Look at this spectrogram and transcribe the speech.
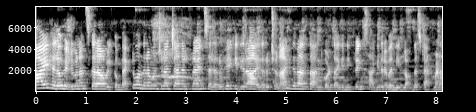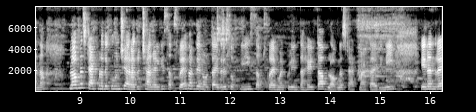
ಹಾಯ್ ಹೆಲೋ ಎಲ್ರಿಗೂ ನಮಸ್ಕಾರ ವೆಲ್ಕಮ್ ಬ್ಯಾಕ್ ಟು ವಂದನ ಮಂಜುನಾ ಚಾನಲ್ ಫ್ರೆಂಡ್ಸ್ ಎಲ್ಲರೂ ಹೇಗಿದ್ದೀರಾ ಎಲ್ಲರೂ ಚೆನ್ನಾಗಿದ್ದೀರಾ ಅಂತ ಅಂದ್ಕೊಳ್ತಾ ಇದ್ದೀನಿ ಫ್ರೆಂಡ್ಸ್ ಆಗಿದ್ರೆ ಬನ್ನಿ ವ್ಲಾಗ್ನ ಸ್ಟಾರ್ಟ್ ಮಾಡೋಣ ವ್ಲಾಗ್ನ ಸ್ಟಾರ್ಟ್ ಮಾಡೋದಕ್ಕೂ ಮುಂಚೆ ಯಾರಾದರೂ ಚಾನಲ್ಗೆ ಸಬ್ಸ್ಕ್ರೈಬ್ ಆಗದೆ ನೋಡ್ತಾ ಇದ್ದರೆ ಸೊ ಪ್ಲೀಸ್ ಸಬ್ಸ್ಕ್ರೈಬ್ ಮಾಡ್ಕೊಳ್ಳಿ ಅಂತ ಹೇಳ್ತಾ ವ್ಲಾಗ್ನ ಸ್ಟಾರ್ಟ್ ಮಾಡ್ತಾ ಇದ್ದೀನಿ ಏನಂದರೆ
